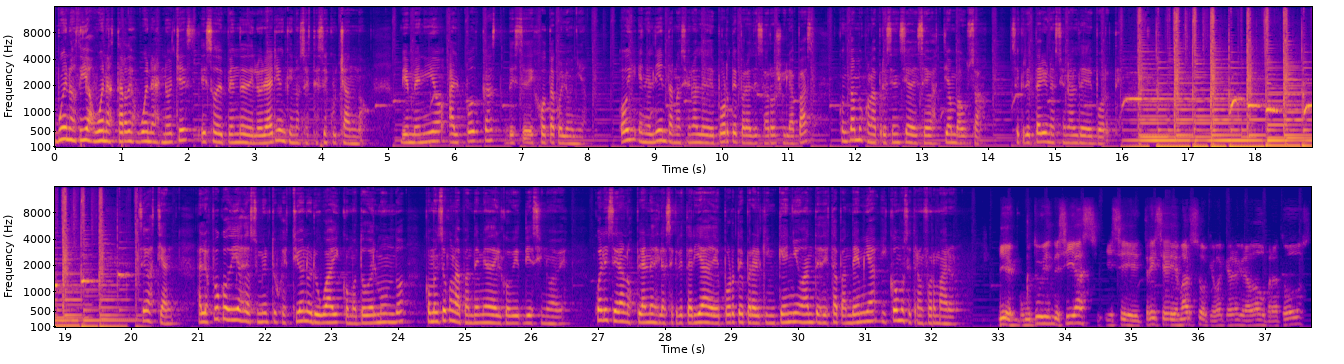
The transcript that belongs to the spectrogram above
Buenos días, buenas tardes, buenas noches, eso depende del horario en que nos estés escuchando. Bienvenido al podcast de CDJ Colonia. Hoy, en el Día Internacional de Deporte para el Desarrollo y la Paz, contamos con la presencia de Sebastián Bauzá, secretario nacional de Deporte. Sebastián, a los pocos días de asumir tu gestión, Uruguay, como todo el mundo, comenzó con la pandemia del COVID-19. ¿Cuáles eran los planes de la Secretaría de Deporte para el quinqueño antes de esta pandemia y cómo se transformaron? Bien, como tú bien decías, ese 13 de marzo que va a quedar grabado para todos,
